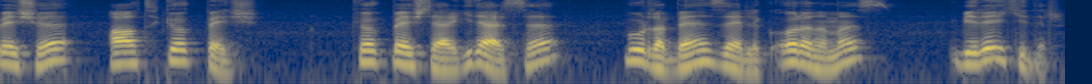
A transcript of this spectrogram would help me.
5'e 6 kök 5. Kök 5'ler giderse burada benzerlik oranımız 1'e 2'dir.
